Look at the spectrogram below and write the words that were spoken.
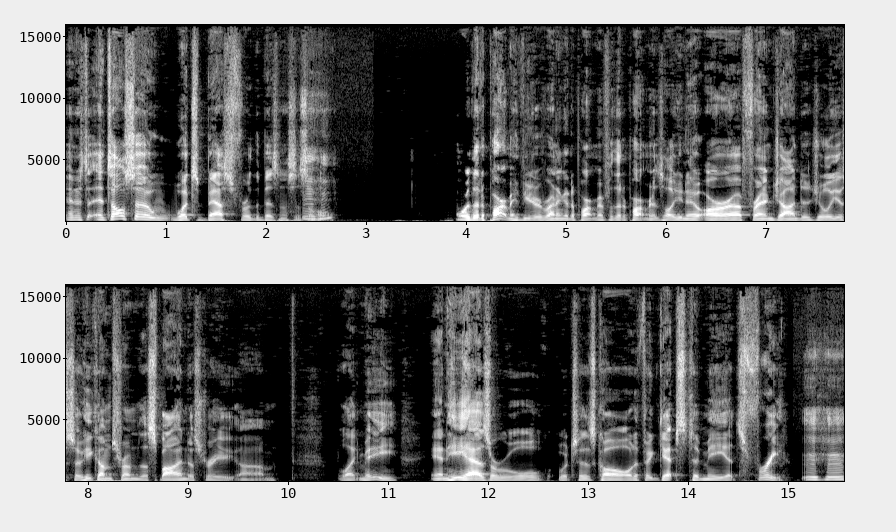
And it's it's also what's best for the business as a Mhm. whole, or the department. If you're running a department for the department as well, you know our uh, friend John DiJulius. So he comes from the spa industry, um, like me, and he has a rule which is called "If it gets to me, it's free." Mm-hmm.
